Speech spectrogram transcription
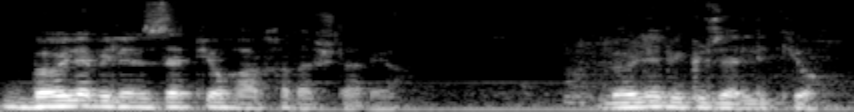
Böyle bir lezzet yok arkadaşlar ya. Böyle bir güzellik yok.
